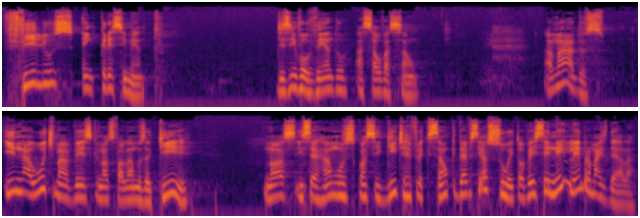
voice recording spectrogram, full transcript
filhos em crescimento, desenvolvendo a salvação. Amados, e na última vez que nós falamos aqui, nós encerramos com a seguinte reflexão que deve ser a sua, e talvez você nem lembra mais dela.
